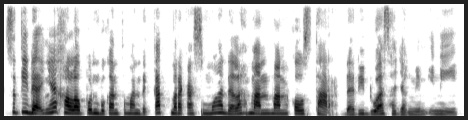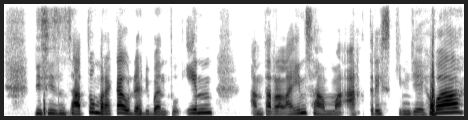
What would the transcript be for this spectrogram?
Setidaknya kalaupun bukan teman dekat, mereka semua adalah mantan co-star dari dua Sajang Nim ini. Di season 1 mereka udah dibantuin antara lain sama aktris Kim Jae Hwa,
